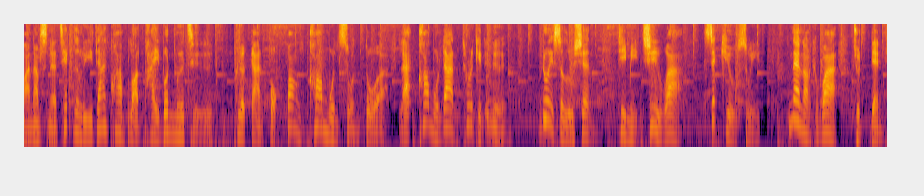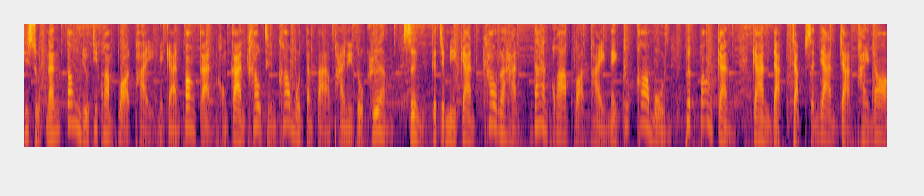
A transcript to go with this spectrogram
มานำเสนอเทคโนโลยีด้านความปลอดภัยบนมือถือ เพื่อการปกป้องข้อมูลส่วนตัว และข้อมูลด้านธุรกิจอื่น ๆ ด้วยโซลูชันที่มีชื่อว่า Secure Suite แน่นอนครับว่าจุดเด่นที่สุดนั้นต้องอยู่ที่ความปลอดภัยในการป้องกันของการเข้าถึงข้อมูลต่างๆ ภายในตัวเครื่อง ซึ่งก็จะมีการเข้ารหัสด้านความปลอดภัยในทุกข้อมูล เพื่อป้องกันการดักจับสัญญาณจากภายนอก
